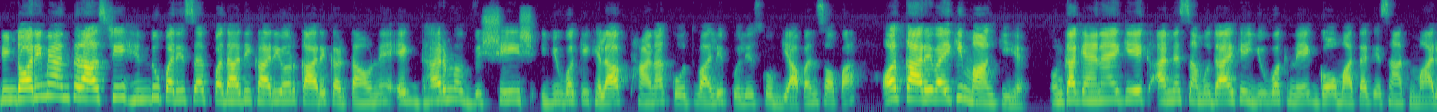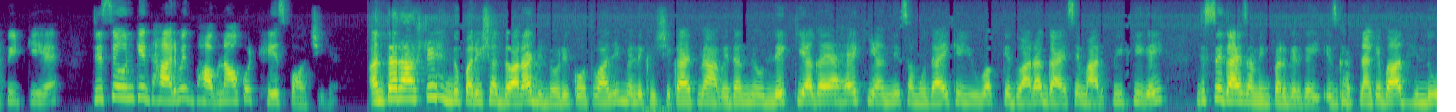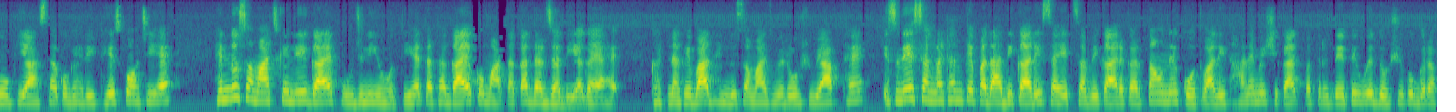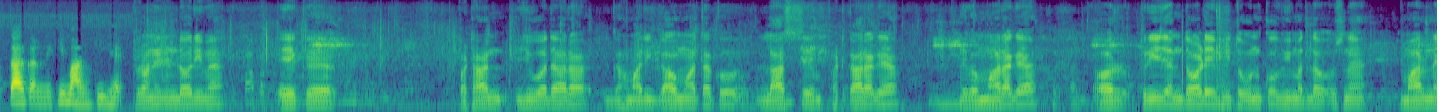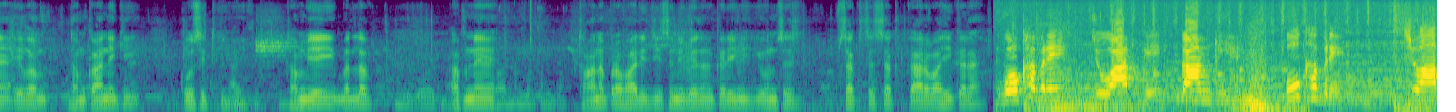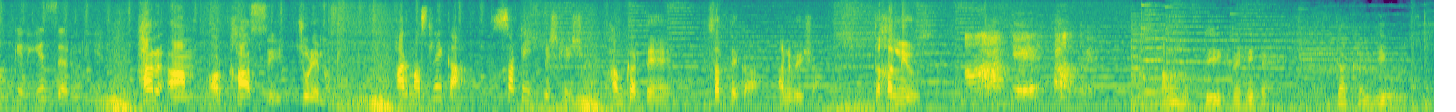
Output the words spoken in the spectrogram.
डिंडौरी में अंतर्राष्ट्रीय हिंदू परिषद पदाधिकारी और कार्यकर्ताओं ने एक धर्म विशेष युवक के खिलाफ थाना कोतवाली पुलिस को ज्ञापन सौंपा और कार्रवाई की मांग की है। उनका कहना है कि एक अन्य समुदाय के युवक ने गौ माता के साथ मारपीट की है, जिससे उनकी धार्मिक भावनाओं को ठेस पहुँची है। अंतर्राष्ट्रीय हिंदू परिषद द्वारा डिंडोरी कोतवाली में लिखित शिकायत में आवेदन में उल्लेख किया गया है कि अन्य समुदाय के युवक के द्वारा गाय से मारपीट की गई। जिससे गाय ज़मीन पर गिर गई। इस घटना के बाद हिंदुओं की आस्था को गहरी ठेस पहुँची है। हिंदू समाज के लिए गाय पूजनीय होती है तथा गाय को माता का दर्जा दिया गया है। घटना के बाद हिंदू समाज में रोष व्याप्त है। इसलिए संगठन के पदाधिकारी सहित सभी कार्यकर्ताओं ने कोतवाली थाने में शिकायत पत्र देते हुए दोषी को गिरफ़्तार करने की मांग की है। पुरानी डिंडौरी में एक, पठान युवा द्वारा हमारी गाँव माता को लाश से फटकारा गया। एवं मारा गया और परिजन दौड़े भी तो उनको भी मतलब उसने मारने एवं धमकाने की कोशिश की गई। तो हम यही मतलब अपने थाना प्रभारी जी से निवेदन करेंगे कि उनसे सख्त से सख्त कार्रवाई करें। वो खबरें जो आपके काम की है वो खबरें जो आपके लिए ज़रूरी है। हर आम और खास से जुड़े मसले। हर मसले का सटीक विश्लेषण। हम करते हैं सत्य का अन्वेषण। दखल न्यूज़। आपके हक में। आप देख रहे हैं दखल न्यूज़।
